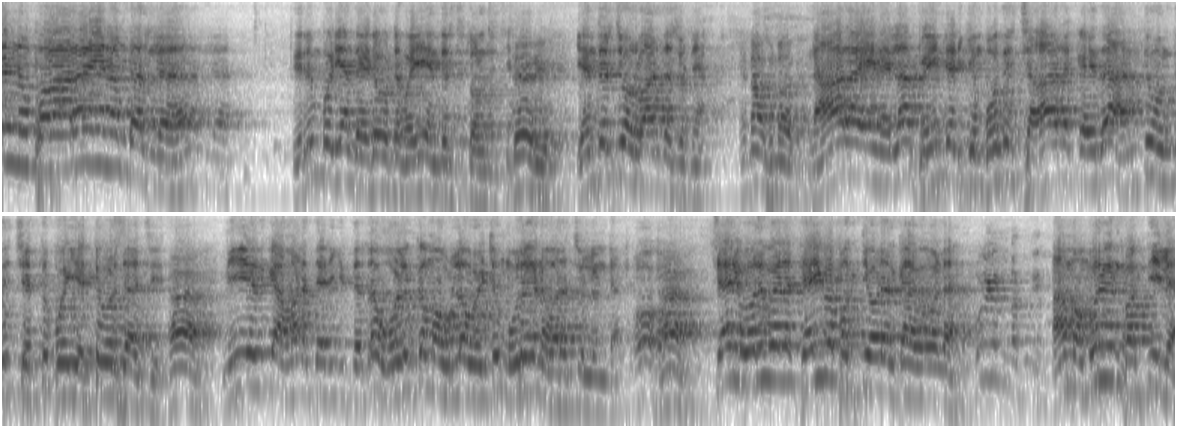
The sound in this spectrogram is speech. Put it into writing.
என்னும் பாராயணம்டார்ல திரும்படி அந்த இடவிட்ட பையன் எந்திரிச்சு தொலைஞ்சிச்சு. சரி. எந்திரிச்சு ஒரு வார்த்தை சொன்னேன். என்ன சொன்னாரு? நாராயணன் எல்லாம் பெயிண்ட் அடிக்கும் போது சார கைத அந்து வந்து செத்து போய் எட்டு வருஷம் ஆச்சு. நீ எதுக்கு அவனை தேடிக்க தெரியல ஒழுக்கமா உள்ள போயிட்டு முருகனை வர சொல்லுண்ட. சரி ஒருவேளை தெய்வ பக்தியோட இருக்காங்க போல. முருகன் பக்தி. ஆமா முருகன் பக்தி இல்ல.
